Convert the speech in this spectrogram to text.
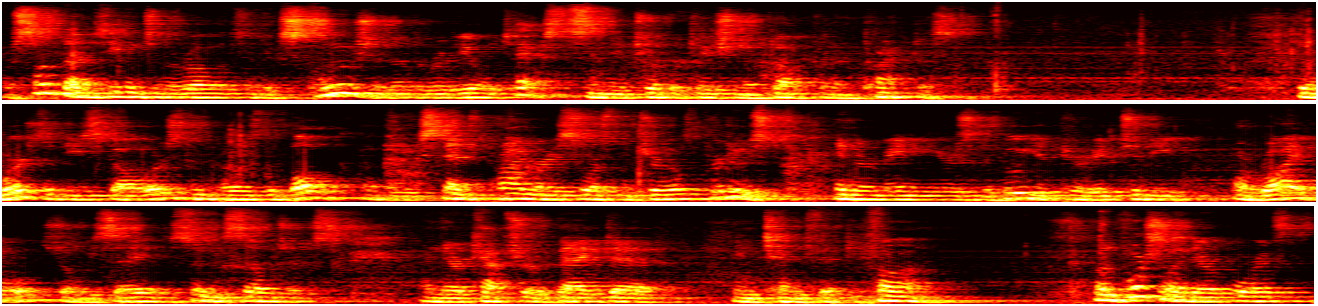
or sometimes even to the relative exclusion of the revealed texts in the interpretation of doctrine and practice. The works of these scholars compose the bulk of the extent primary source materials produced in the remaining years of the Buyid period to the arrival, shall we say, of the Sunni Seljuks and their capture of Baghdad in 1055. Unfortunately, therefore, it's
